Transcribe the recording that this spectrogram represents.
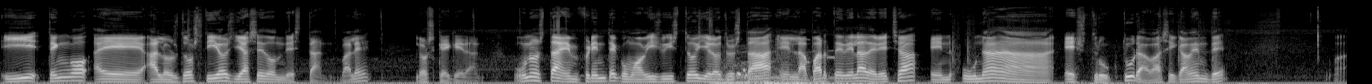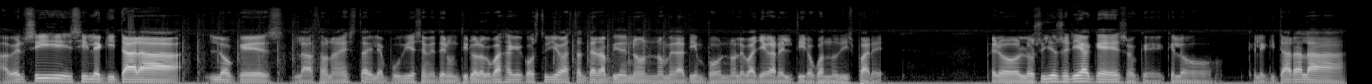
Y tengo eh, a los dos tíos Ya sé dónde están, ¿vale? Los que quedan. Uno está enfrente, como habéis visto, y el otro está en la parte de la derecha en una estructura, básicamente. A ver si, si le quitara lo que es la zona esta y le pudiese meter un tiro. Lo que pasa es que construye bastante rápido y no, no me da tiempo. No le va a llegar el tiro cuando dispare. Pero lo suyo sería que eso, que, que lo, que le quitara la,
